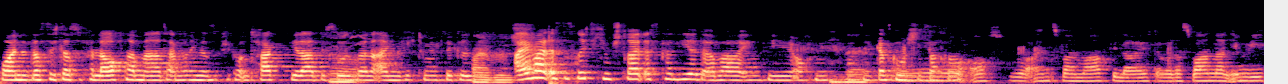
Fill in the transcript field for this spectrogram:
Freunde, dass sich das so verlaufen hat, man hatte einfach nicht mehr so viel Kontakt, jeder hat sich so Ja. in seine eigene Richtung entwickelt. Irish. Einmal ist es richtig im Streit eskaliert, aber irgendwie auch nicht. Ich weiß Nee. nicht, ganz komische Ja, Sache. nur Auch so ein, zwei Mal vielleicht, aber das waren dann irgendwie.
